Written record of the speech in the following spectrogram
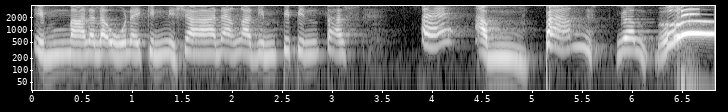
imalalaunay kin ni siya ng aging pipintas. Eh, ampang ngam. Oh!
